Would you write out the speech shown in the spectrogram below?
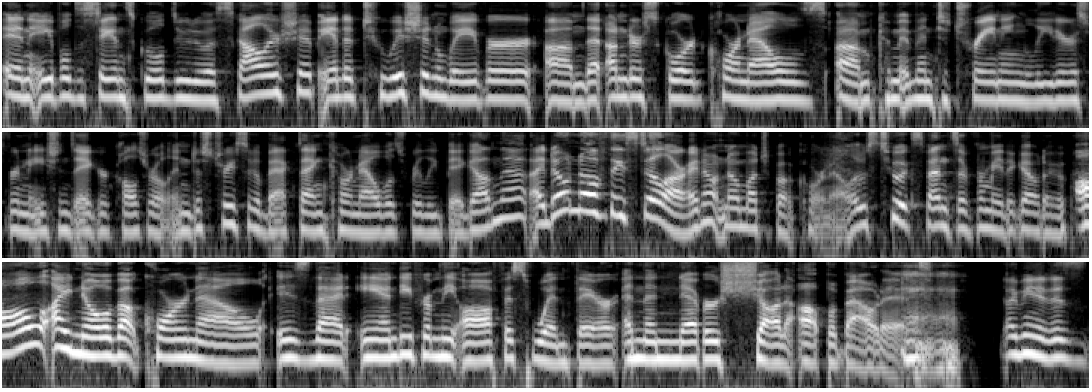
and able to stay in school due to a scholarship and a tuition waiver um, that underscored Cornell's um, commitment to training leaders for nation's agricultural industry. So back then, Cornell was really big on that. I don't know if they still are. I don't know much about Cornell. It was too expensive for me to go to. All I know about Cornell is that Andy from The Office went there and then never shut up about it. I mean, it is.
